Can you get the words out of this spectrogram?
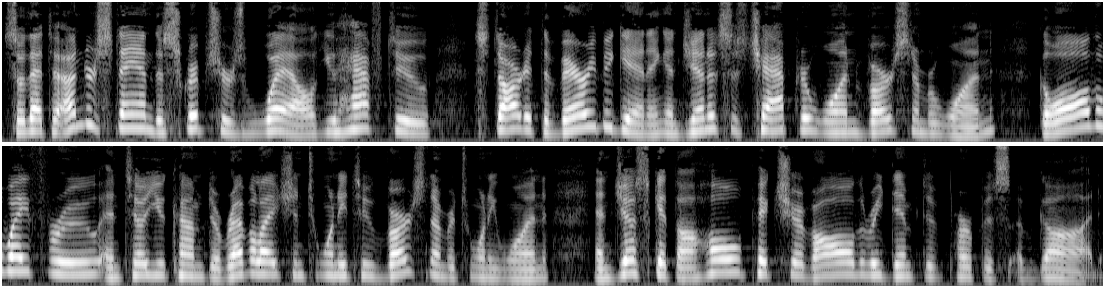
so that to understand the scriptures well, you have to start at the very beginning in Genesis chapter 1, verse number 1, go all the way through until you come to Revelation 22, verse number 21, and just get the whole picture of all the redemptive purpose of God.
